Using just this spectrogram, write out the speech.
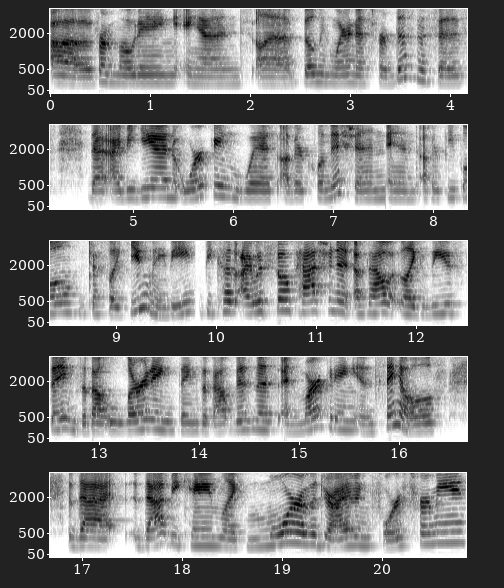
of promoting and uh, building awareness for businesses that I began working with other clinicians and other people just like you maybe because I was so passionate about like these things about learning things about business and marketing and sales that that became like more of a driving force for me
